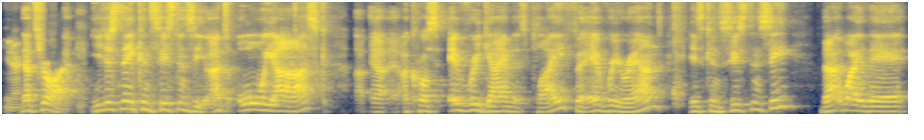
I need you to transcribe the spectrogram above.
You know, That's right. You just need consistency. That's all we ask uh, uh, across every game that's played for every round is consistency. That way, there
